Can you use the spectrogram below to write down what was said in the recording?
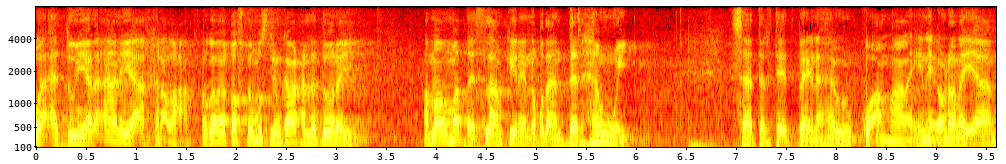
waa adduunya la'aan iyo aakhira la'aan. Ogabay qofka muslimka waxaa la doonayay ama ummadda islaamka inay noqdaan dad han weyn. Saa darteed baa ilaahay ku ammaanay inay odhanayaan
